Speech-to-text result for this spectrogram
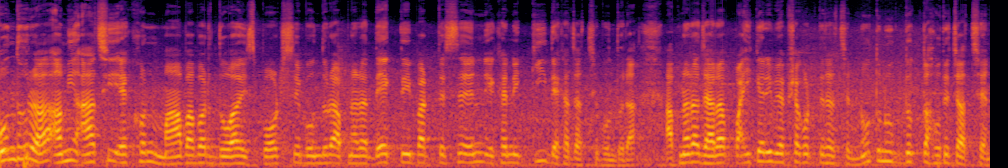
বন্ধুরা, আমি আছি এখন মা বাবার দোয়া স্পোর্টসে। বন্ধুরা, আপনারা দেখতেই পারতেছেন এখানে কি দেখা যাচ্ছে বন্ধুরা। আপনারা যারা পাইকারি ব্যবসা করতে চাচ্ছেন নতুন উদ্যোক্তা হতে চাচ্ছেন,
